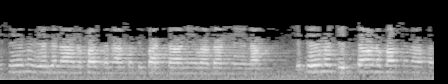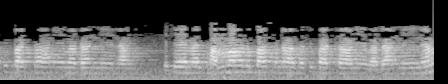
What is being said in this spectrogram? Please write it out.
එසේම වේදනානුපස්සනා සතිපට්ඨානිය වඩන්නේ නම් එසේම චිත්තානුපස්සනා සතිපට්ඨානිය වඩන්නේ නම් එසේම ධම්මානුපස්සනා සතිපට්ඨානිය වඩන්නේ නම්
